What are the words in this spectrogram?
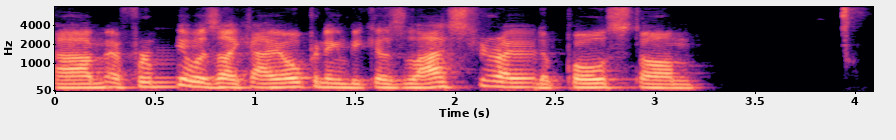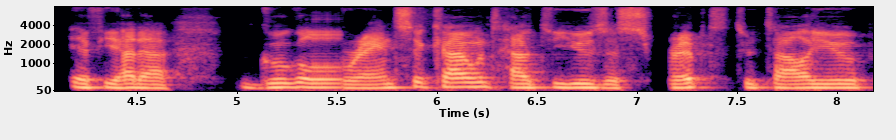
Um, and for me, it was like eye opening because last year I had a post on if you had a Google Grants account, how to use a script to tell you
